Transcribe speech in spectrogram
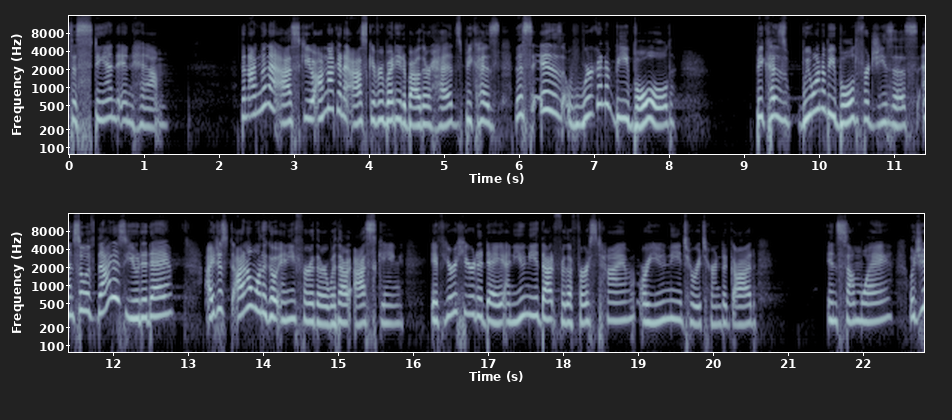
to stand in Him. Then I'm to ask you, I'm not to ask everybody to bow their heads because this is, we're to be bold because we want to be bold for Jesus. And so if that is you today, I just, I don't want to go any further without asking if you're here today and you need that for the first time or you need to return to God in some way, would you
